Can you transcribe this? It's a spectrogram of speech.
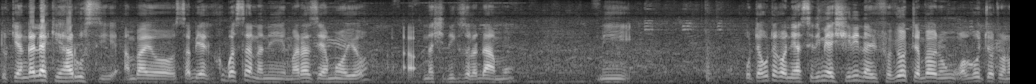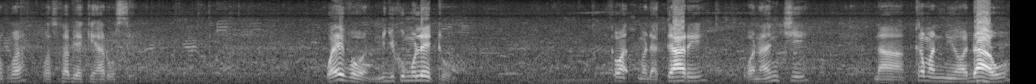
Tukiangalia kiharusi, ambayo sababu yake kubwa sana ni maradhi ya moyo na shinikizo la damu, ni utakuta kwa ni asilimia ishirini na vifo vyote ambavyo wagonjwa wote wanakufa kwa sababu ya kiharusi. Kwa hivyo ni jukumu letu kama madaktari, wananchi na kama ni wadau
